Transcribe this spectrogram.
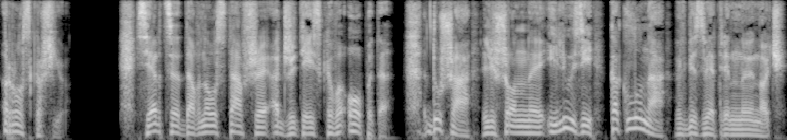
роскошью. Сердце, давно уставшее от житейского опыта. Душа, лишенная иллюзий, как луна в безветренную ночь.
